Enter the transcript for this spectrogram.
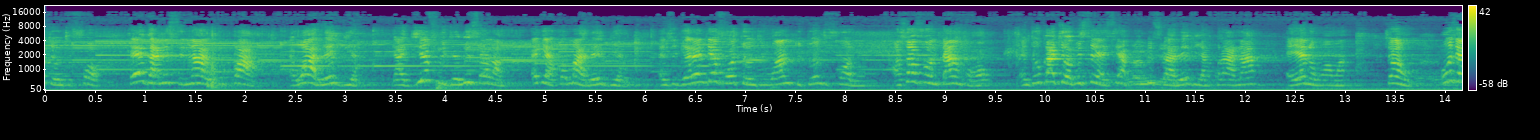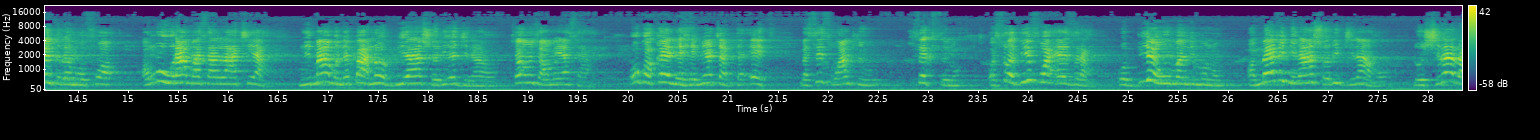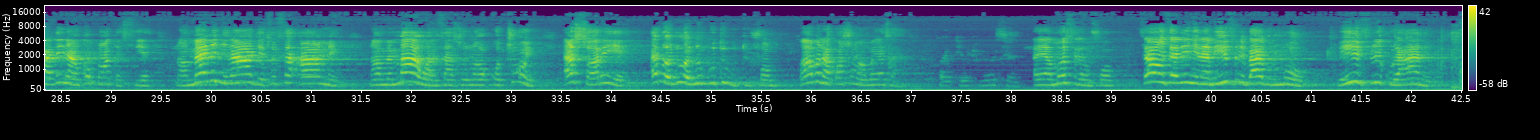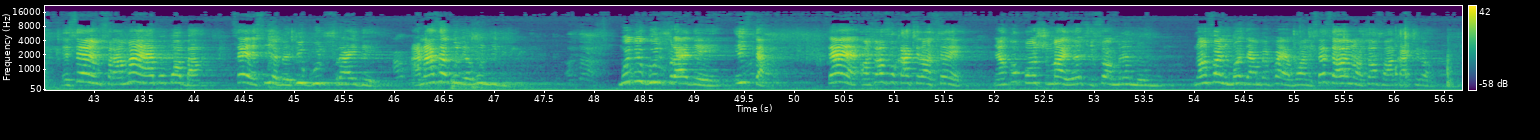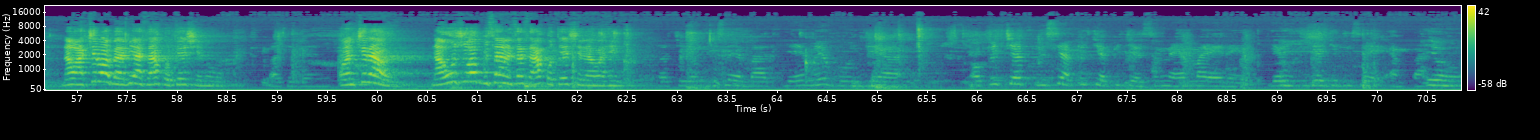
twenty four ega ne sinai popɔ a ɛwɔ arabia. Yɛagye firi jerusalem ɛde akɔma arabia. Nti twenty one to twenty four no ɔsɔfo ntaa nkɔ hɔ nti woka kyerɛ obi sɛ yɛsi apam bi arabia koraa na ɛyɛ ne nwanwa so wosɛ nkramofoɔ ɔmo wura masalaakye a limamu ne ba na obiara sɔre agyina hɔ ɔmo sɛ ɔmo yɛ saa wokɔka nehemia chapter eight verses one to six no ɔsɛ odiifoɔ ezra obie nwoma no mu no ɔman no nyinaa sɔre gyina hɔ na ohyira awurade nyankopɔn kɛseɛ na ɔman no nyinaa gye so sɛ amen na ɔmemaa wɔn nsa so na ɔkɔtwoe ɛsɔreeɛ ɛna ɔde wɔn butubutu fam. Wɔn mo na kɔsom a wɔyɛ saa. Ɛyɛ muslimfoɔ sɛ wɔn sɛ ne nyinaa meyi firi bible mu o meyi firi kuraani ɛsɛ mframa a ɛbobɔ ba sɛ yɛsi yɛbɛdi good friday anaasɛ good emu nibi mudi good friday easter. Sɛ ɔsɔfo ka kyerɛ sɛ nyankopɔn soma a yɛsu sɛ ɔmena ma mu na ɔmfa ne mogya mpɛpa yɛ bɔne sɛ sɛ ɔne ɔsɔfo aka kyerɛ wo na wakyerɛ wo baabi a saa quotation no wɔ ɔnkyerɛ wo na wo so wabusa ne sɛ saa quotation na wɔ he na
